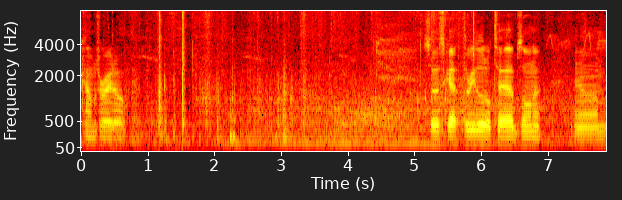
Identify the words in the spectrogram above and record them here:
Comes right off. So it's got three little tabs on it. Um,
